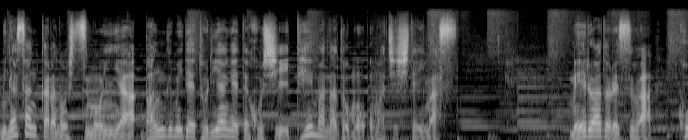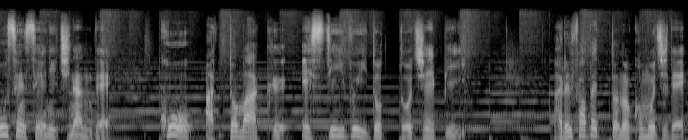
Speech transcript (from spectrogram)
皆さんからの質問や番組で取り上げてほしいテーマなどもお待ちしています。メールアドレスはこう先生にちなんでこうアットマーク stv.jp アルファベットの小文字で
